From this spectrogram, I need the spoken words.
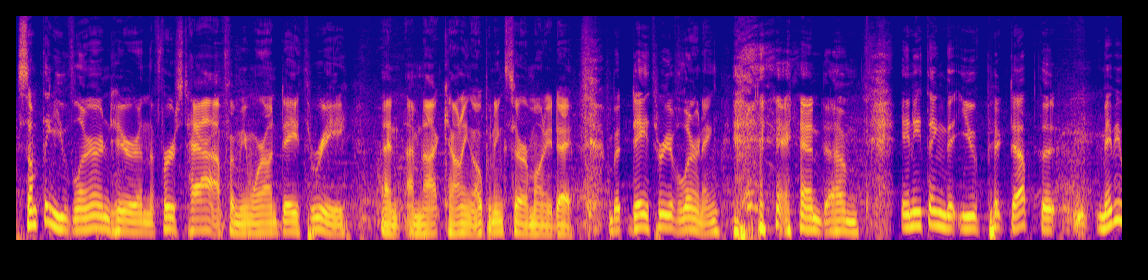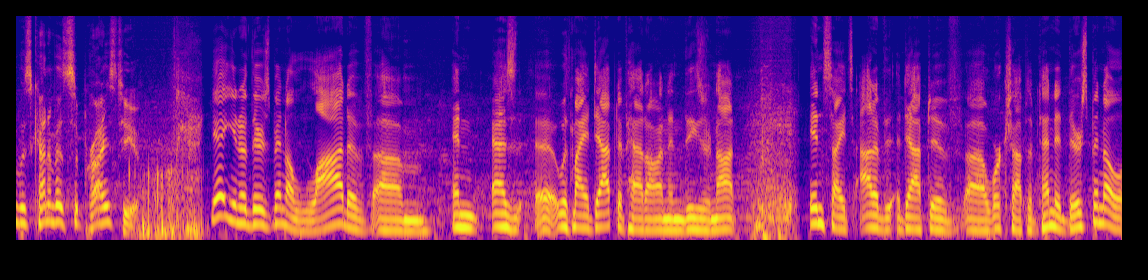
Something you've learned here in the first half, I mean, we're on day three, and I'm not counting opening ceremony day, but day three of learning. and um, anything that you've picked up that maybe was kind of a surprise to you? Yeah, you know, there's been a lot of, um, and as uh, with my adaptive hat on, and these are not insights out of adaptive uh, workshops I've attended, there's been a,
